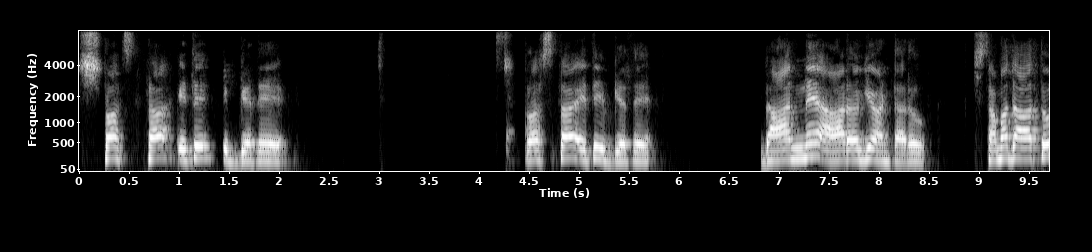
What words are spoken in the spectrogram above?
స్వస్థ ఇది ఇభ్యతే. స్వస్థ ఇది ఇభ్యతే. దాన్నే ఆరోగ్యం అంటారు. సమధాతు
